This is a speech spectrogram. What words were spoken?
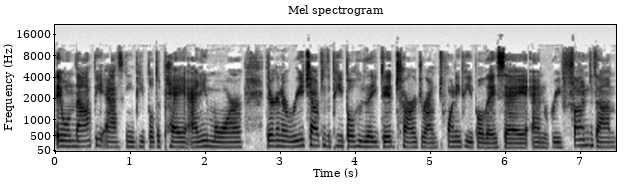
They will not be asking people to pay anymore. They're going to reach out to the people who they did charge around 20 people, they say, and refund them.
